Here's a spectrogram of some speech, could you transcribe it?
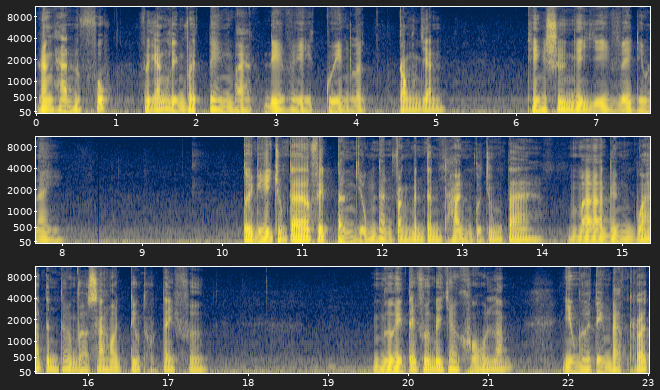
rằng hạnh phúc phải gắn liền với tiền bạc, địa vị, quyền lực, công danh. Thiền sư nghĩ gì về điều này? Tôi nghĩ chúng ta phải tận dụng nền văn minh tinh thần của chúng ta mà đừng quá tin tưởng vào xã hội tiêu thụ Tây Phương. Người Tây Phương bây giờ khổ lắm. Nhiều người tiền bạc rất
